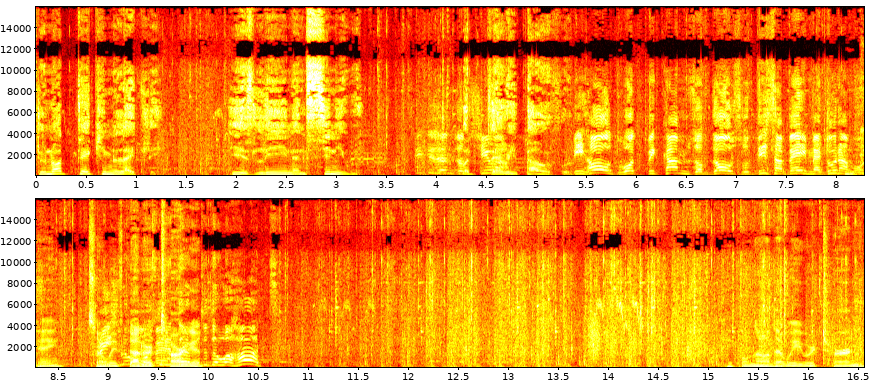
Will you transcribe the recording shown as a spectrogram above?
Do not take him lightly. He is lean and sinewy, but very powerful. Behold what becomes of those who disobey Medunamun. Okay, so we've got our target. People know that we return.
